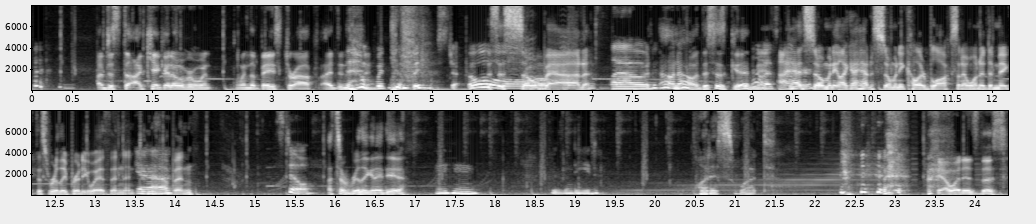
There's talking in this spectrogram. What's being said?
I'm just. I can't get over when when the bass drop. I didn't. With the bass drum. Oh, This is so bad. loud. no, no. This is good, No, man. it's I had so many, like, I had so many colored blocks that I wanted to make this really pretty with, and it didn't happen. Still. That's a really good idea. Mm-hmm. It is indeed. What is what? Yeah. What is this?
